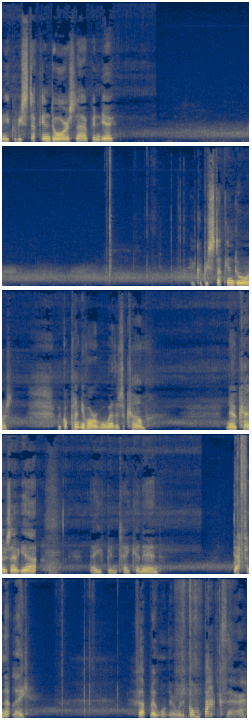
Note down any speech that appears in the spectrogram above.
You could be stuck indoors now, couldn't you? You could be stuck indoors. We've got plenty of horrible weather to come. No cows out yet. They've been taken in. Definitely. If that bloke wasn't there, I would have gone back there.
